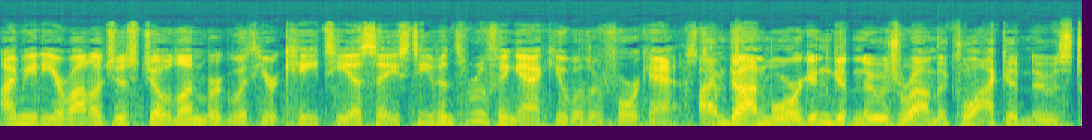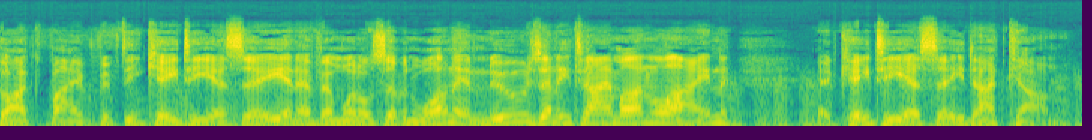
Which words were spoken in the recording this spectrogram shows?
I'm meteorologist Joe Lundberg with your KTSA Stevens Roofing AccuWeather forecast. I'm Don Morgan. Good news around the clock at News Talk 550, KTSA and FM 1071, and news anytime online at ktsa.com.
